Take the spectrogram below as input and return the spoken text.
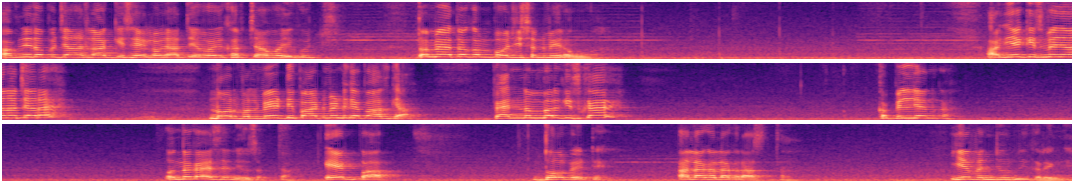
अपनी तो पचास लाख की सेल हो जाती है, वही खर्चा, वही कुछ। तो मैं तो कंपोजिशन में रहूँगा। अब ये किसमें जाना चाह रहा है? नॉर्मल में डिपार्टमेंट के पास गया। पैन नंबर किसका है? कपिल जैन का। उन्होंने कहा, ऐसे नहीं हो सकता। एक बाप दो बेटे अलग अलग रास्ता। ये मंजूर नहीं करेंगे।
